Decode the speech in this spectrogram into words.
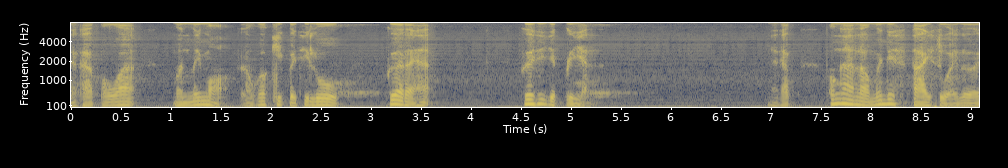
นะครับ เพราะว่ามันไม่เหมาะเราก็คลิกไปที่รูปเพื่ออะไรฮะเพื่อที่จะเปลี่ยนนะครับ เพราะงานเราไม่ได้สไตล์สวยเลย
